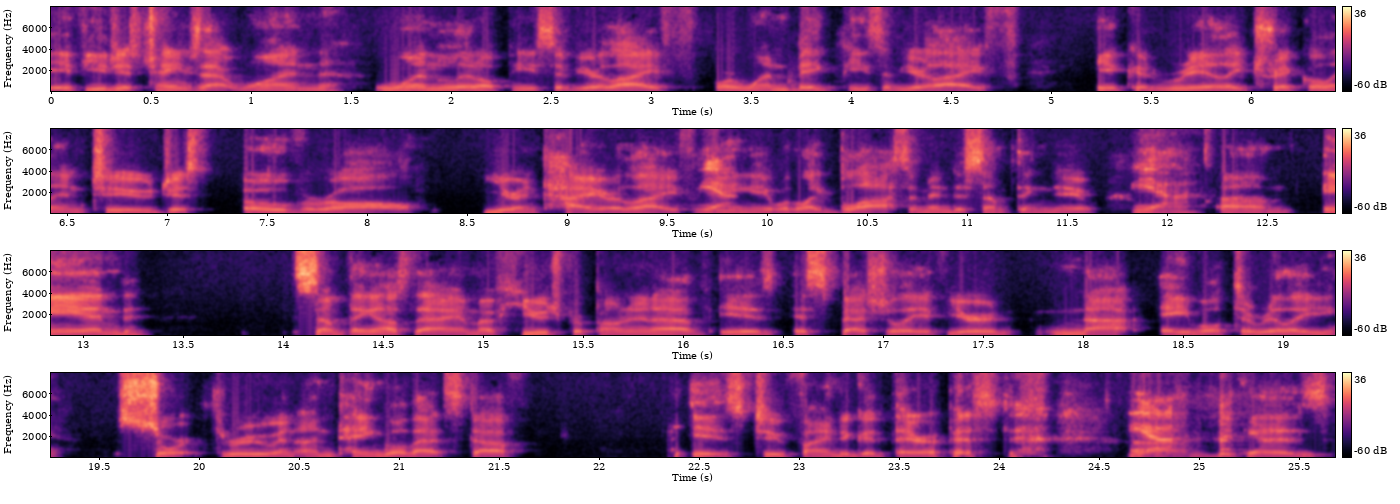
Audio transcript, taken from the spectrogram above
if you just change that one one little piece of your life or one big piece of your life it could really trickle into just overall your entire life Yeah. being able to like blossom into something new Yeah. um, and something else that i am a huge proponent of is especially if you're not able to really sort through and untangle that stuff is to find a good therapist Yeah. um, because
